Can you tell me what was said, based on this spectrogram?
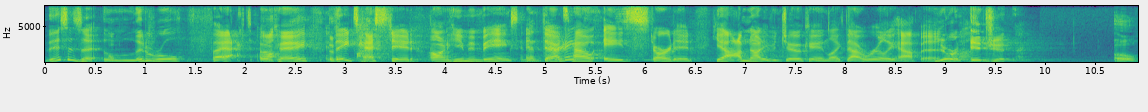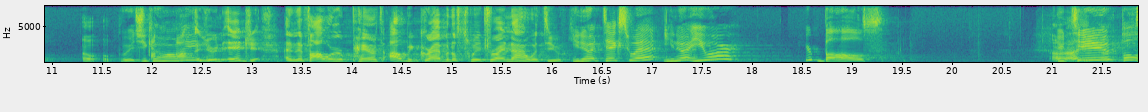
This is a literal fact, okay? they tested on human beings, In the and that's 30s? how AIDS started. Yeah, I'm not even joking. Like, that really happened. You're an idiot. Oh, oh, oh. Would you call Uh, me? you're an idiot. And if I were your parents, I would be grabbing a switch right now with you. you know what, Dick Sweat? You know what you are? You're balls. All right. two, two All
